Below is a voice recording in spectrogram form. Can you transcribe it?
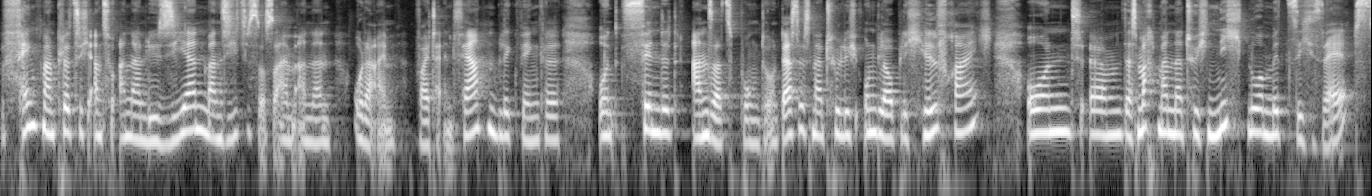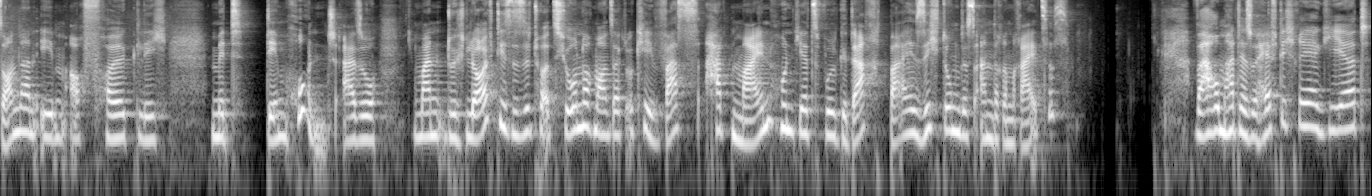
fängt man plötzlich an zu analysieren. Man sieht es aus einem anderen oder einem weiter entfernten Blickwinkel und findet Ansatzpunkte. Und das ist natürlich unglaublich hilfreich. Und ähm, das macht man natürlich nicht nur mit sich selbst, sondern eben auch folglich mit dem Hund. Also man durchläuft diese Situation nochmal und sagt, okay, was hat mein Hund jetzt wohl gedacht bei Sichtung des anderen Reizes? Warum hat er so heftig reagiert?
